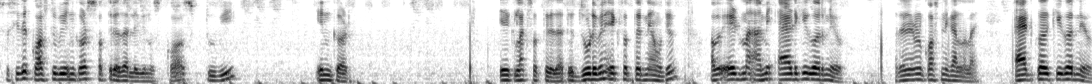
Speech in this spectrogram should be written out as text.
सो सिधै कस्ट टु बी इन्कर्ड सत्तरी हजार लेखिदिनुहोस्। कस्ट टु बी इन्कर्ड एक लाख सत्तरी हजार। त्यो जोड्यो भने एक सत्तरी नै आउँथ्यो। अब एडमा हामी एड के गर्ने हो? रेलेभेन्ट कस्ट निकाल्नलाई। एड के गर्ने हो?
